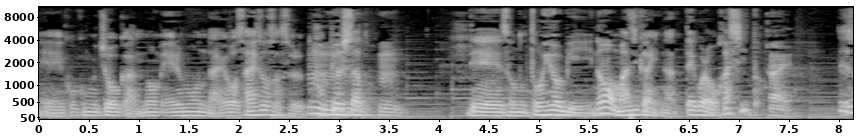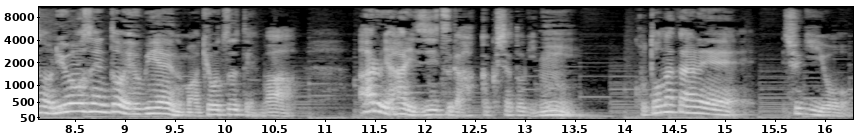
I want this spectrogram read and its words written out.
えー国務長官のメール問題を再捜査すると発表したと。うん。で、その投票日の間近になって、これはおかしいと。はい。で、その竜王戦と FBI のまあ共通点は、あるやはり事実が発覚したときに、事なかれ主義を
